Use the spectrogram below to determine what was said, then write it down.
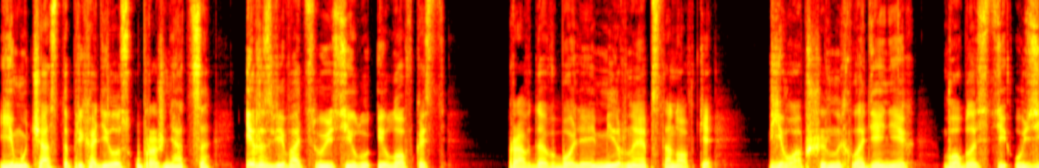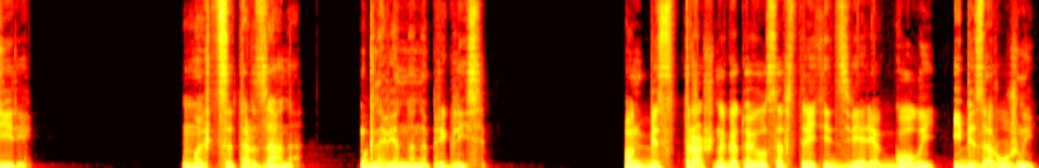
ему часто приходилось упражняться и развивать свою силу и ловкость, правда, в более мирной обстановке, в его обширных владениях в области Узири. Мышцы Тарзана мгновенно напряглись. Он бесстрашно готовился встретить зверя, голый и безоружный,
